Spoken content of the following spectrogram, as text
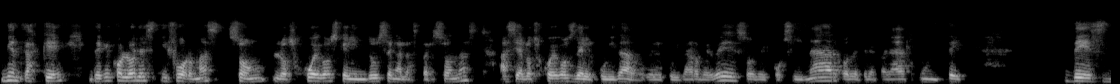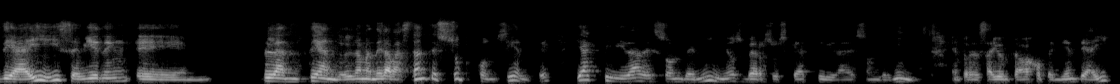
Mientras que, ¿de qué colores y formas son los juegos que inducen a las personas hacia los juegos del cuidado? Del cuidar bebés o de cocinar o de preparar un té. Desde ahí se vienen... Eh, planteando de una manera bastante subconsciente qué actividades son de niños versus qué actividades son de niñas. Entonces hay un trabajo pendiente ahí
